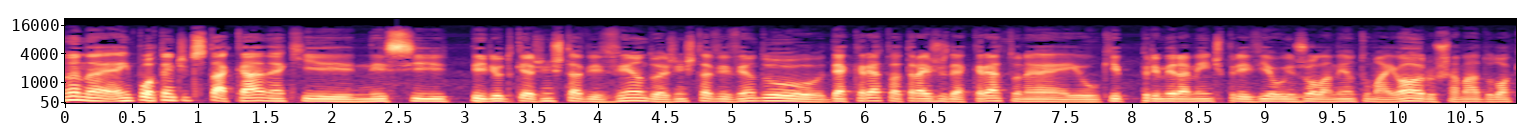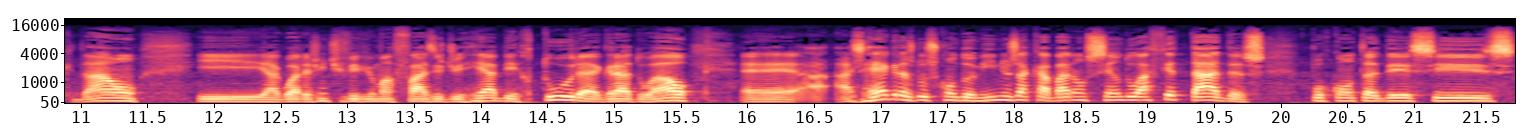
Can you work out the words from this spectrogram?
Ana, é importante destacar né, que nesse período que a gente está vivendo, a gente está vivendo decreto atrás de decreto, né, o que primeiramente previa o isolamento maior, o chamado lockdown, e agora a gente vive uma fase de reabertura gradual. É, as regras dos condomínios acabaram sendo afetadas por conta desses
